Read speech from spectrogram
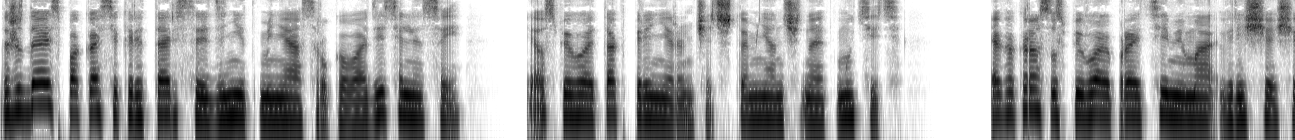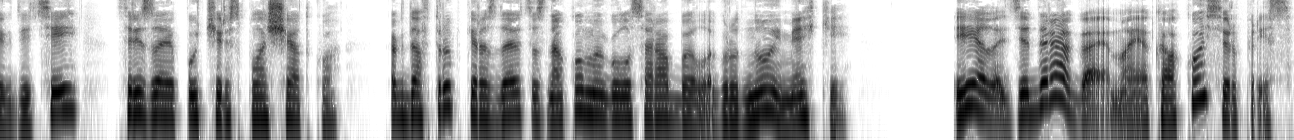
Дожидаясь, пока секретарь соединит меня с руководительницей, я успеваю так перенервничать, что меня начинает мутить. Я как раз успеваю пройти мимо верещащих детей, срезая путь через площадку, когда в трубке раздается знакомый голос Арабеллы, грудной и мягкий. «Элоди, дорогая моя, какой сюрприз!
